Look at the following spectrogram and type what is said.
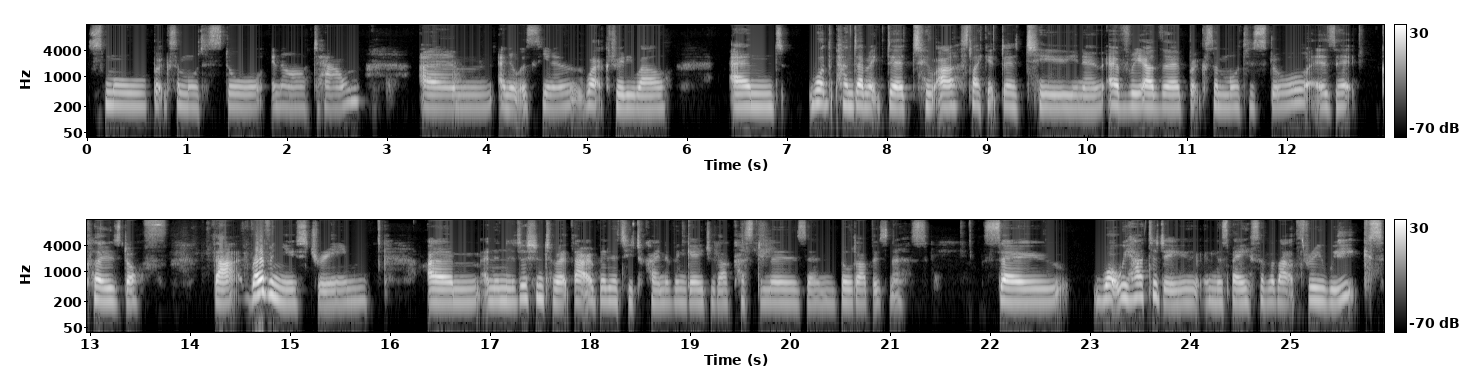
small bricks and mortar store in our town, um, and it was you know worked really well, and what the pandemic did to us, like it did to you know every other bricks and mortar store, is it closed off that revenue stream. Um, and in addition to it, that ability to kind of engage with our customers and build our business. So, what we had to do in the space of about three weeks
